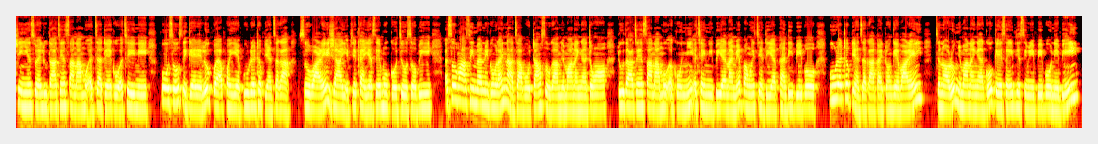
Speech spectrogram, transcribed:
ရှင်ရင်ဆွဲလူသားချင်းစာနာမှုအကြက်တဲကိုအခြေအနေပိုဆိုးစေခဲ့တယ်လို့ကွယ်အဖွဲ့ရဲ့ပူးရဲထုတ်ပြန်ချက်ကဆိုပါတယ်။ယာယီအပြစ်ခတ်ရဲစဲမှုကိုကြိုဆိုပြီးအဆိုပါအစီအမံတွေကိုလိုက်နာကြဖို့တောင်းဆိုကမြန်မာနိုင်ငံတော်လူသားချင်းစာနာမှုအကူအညီအချိန်မီပေးရနိုင်မဲ့ပတ်ဝန်းကျင်တရက်ဖန်တီးပေးဖို့ပူးရဲထုတ်ပြန်ချက်ကတိုက်တွန်းခဲ့ပါတယ်။ကျွန်တော်တို့မြန်မာနိုင်ငံကိုကယ်ဆယ်ရေးပစ္စည်းတွေပေးပို့နေပြီး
